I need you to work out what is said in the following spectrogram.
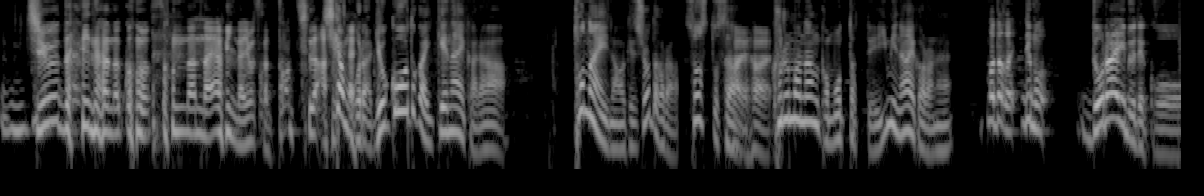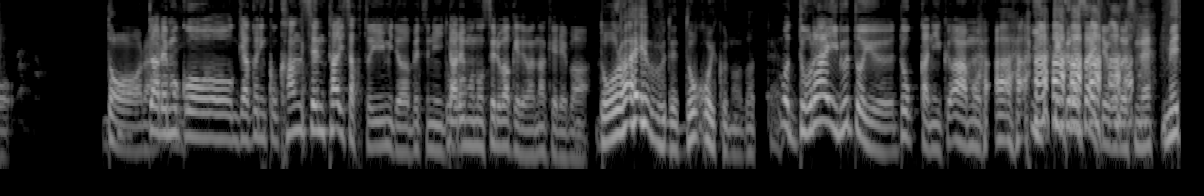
重大なのこうそんな悩みになりますか？どっちだ？しかもほらら旅行とか行けないから都内なわけでしょ？だからそうするとさ、はいはい。車なんか持ったって意味ないからね。まあだからでもドライブでこう誰もこう逆にこう感染対策という意味では別に誰も乗せるわけではなければ。ドライブでどこ行くの？だって。もうドライブというどっかに行く。ああもうあ 行ってくださいということですね。めっ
